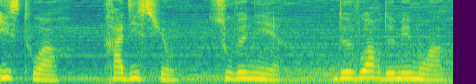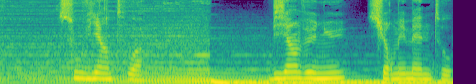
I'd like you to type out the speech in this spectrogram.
Histoire, tradition, souvenir, devoir de mémoire. Souviens-toi. Bienvenue sur Memento.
